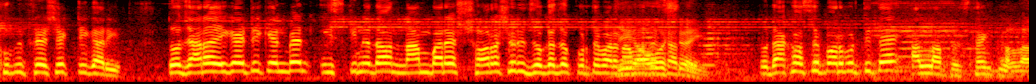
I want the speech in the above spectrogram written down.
খুবই ফ্রেশ একটি গাড়ি। তো যারা এই গাড়িটি কিনবেন স্ক্রিনে দেওয়া নাম্বারে সরাসরি যোগাযোগ করতে পারেন অবশ্যই। তো দেখা হচ্ছে পরবর্তীতে। আল্লাহ হাফেজ থ্যাংক ইউ আল্লাহ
